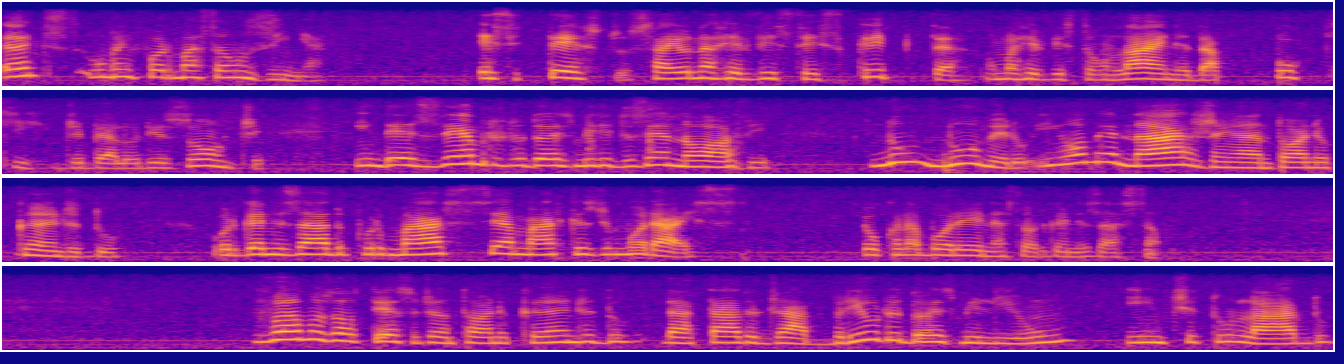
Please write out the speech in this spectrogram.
Antes, uma informaçãozinha. Esse texto saiu na revista Scripta, uma revista online da PUC de Belo Horizonte, em dezembro de 2019, num número em homenagem a Antônio Cândido, organizado por Márcia Marques de Moraes. Eu colaborei nessa organização. Vamos ao texto de Antônio Cândido, datado de abril de 2001 e intitulado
